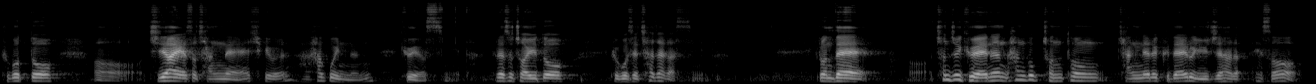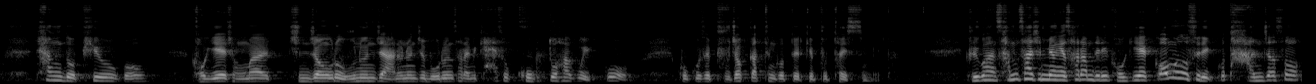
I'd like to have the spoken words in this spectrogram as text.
그것도 어, 지하에서 장례식을 하고 있는 교회였습니다. 그래서 저희도 그곳에 찾아갔습니다. 그런데 천주 교회는 한국 전통 장례를 그대로 유지해서 향도 피우고 거기에 정말 진정으로 우는지 안 우는지 모르는 사람이 계속 곡도 하고 있고 곳곳에 부적 같은 것도 이렇게 붙어 있습니다. 그리고 한 3, 40명의 사람들이 거기에 검은 옷을 입고 다 앉아서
